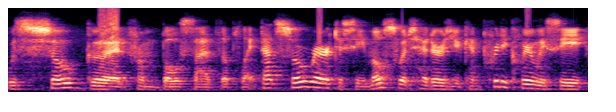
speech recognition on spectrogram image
was so good from both sides of the plate. That's so rare to see. Most switch hitters, you can pretty clearly see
